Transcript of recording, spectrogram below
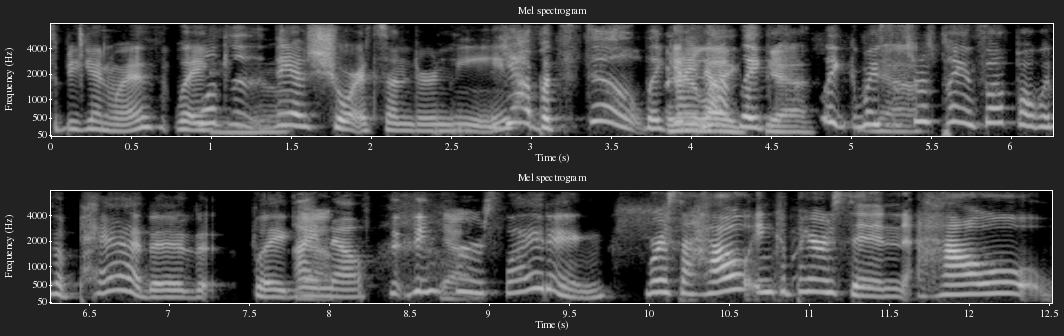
to begin with. Like, well, the, they have shorts mm-hmm. underneath. yeah, but still, like, Or your it's not legs, like yeah like my Yeah. sister was playing softball with a pad and like I know. the thing Yeah. for sliding. Marissa, how, in comparison, how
